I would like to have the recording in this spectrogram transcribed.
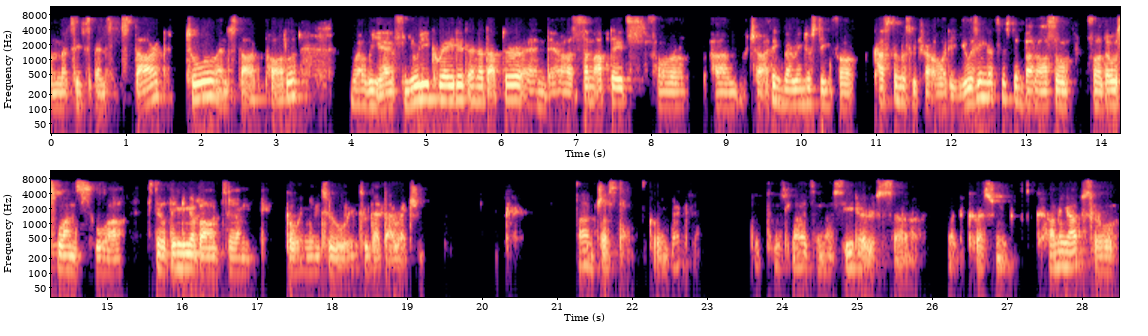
um, Mercedes-Benz Stark tool and Stark portal, where we have newly created an adapter and there are some updates for um, which are I think very interesting for customers which are already using that system, but also for those ones who are still thinking about um, going into into that direction. I'm just going back to two slides and I see there's uh, one question coming up. So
